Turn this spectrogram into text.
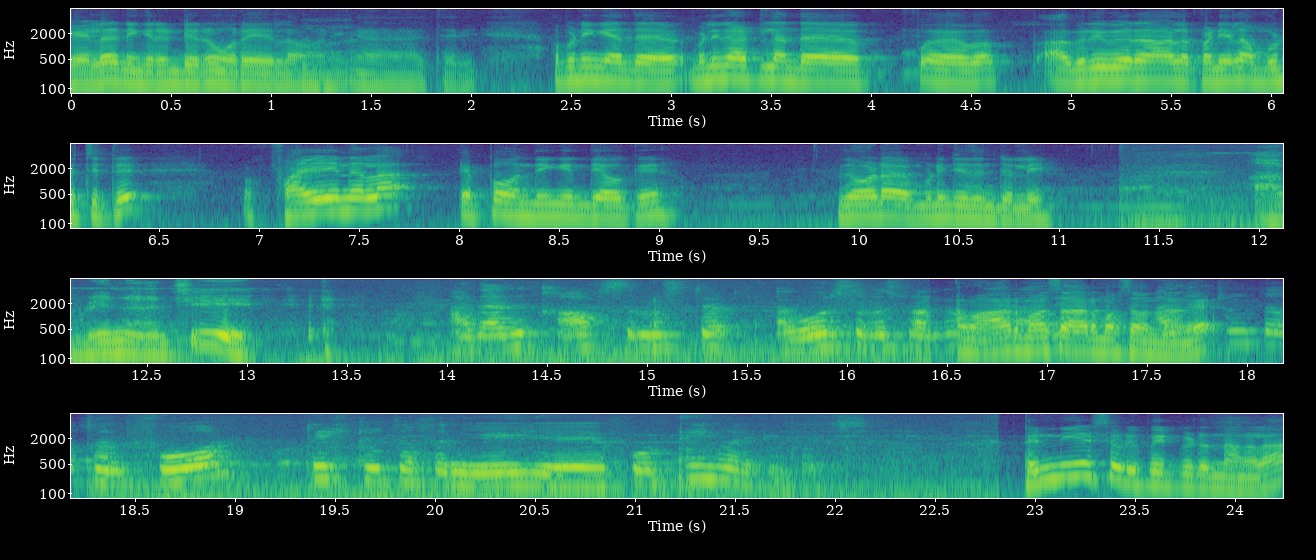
கையில் நீங்கள் ரெண்டு பேரும் ஒரே இதில் வாங்கினீங்க. ஆ, சரி. அப்போ நீங்கள் அந்த வெளிநாட்டில் அந்த விரிவுரால பணியெல்லாம் முடிச்சுட்டு ஃபைனலாக எப்போ வந்தீங்க இந்தியாவுக்கு? இதோட முடிஞ்சதுன்னு சொல்லி. அப்படின்னு நினச்சி. அதாவது ஹாஃப் செமஸ்டர் ஒரு செமஸ்டர் ஆமாம் ஆறு மாதம் ஆறு மாதம் வந்தாங்க. Two thousand four till two thousand fourteen வரைக்கும் போச்சு. டென் இயர்ஸ் அப்படி போயிட்டு போயிட்டு வந்தாங்களா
